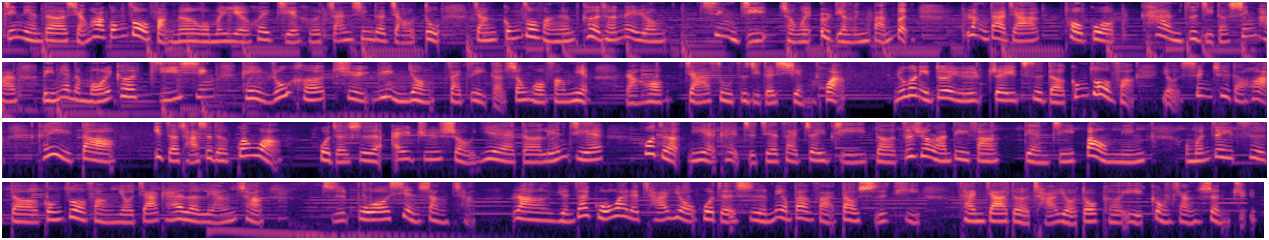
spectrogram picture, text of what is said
今年的显化工作坊呢，我们也会结合占星的角度，将工作坊的课程内容晋级成为二点零版本，让大家透过看自己的星盘里面的某一颗吉星，可以如何去运用在自己的生活方面，然后加速自己的显化。如果你对于这一次的工作坊有兴趣的话，可以到一则茶室的官网，或者是 IG 首页的连接，或者你也可以直接在这一集的资讯栏地方点击报名。我们这一次的工作坊有加开了两场直播线上场，让远在国外的茶友，或者是没有办法到实体参加的茶友，都可以共享盛举。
